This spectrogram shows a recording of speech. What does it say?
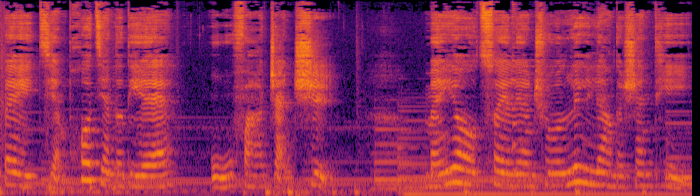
被剪破茧的蝶无法展翅，没有淬炼出力量的身体，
